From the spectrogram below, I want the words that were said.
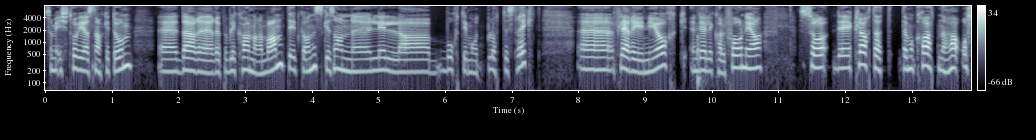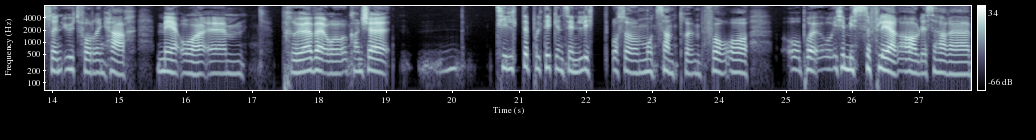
som jeg ikke tror vi har snakket om. Eh, der eh, republikaneren vant, i et ganske sånn eh, lilla, bortimot blått distrikt. Flere i New York, en del i California. Så det er klart at demokratene har også en utfordring her med å eh, prøve å kanskje tilte politikken sin litt også mot sentrum for å og, på, og ikke misse flere av disse her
